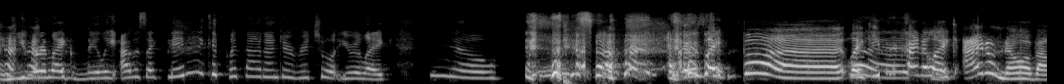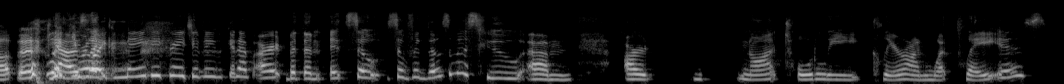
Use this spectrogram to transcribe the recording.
And you were like really i was like maybe i could put that under ritual. You were like no I was like, but, like you were kind of like, I don't know about this. Like, yeah, I was like, like, maybe creativity we could have art, but then it's so so for those of us who um are not totally clear on what play is.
